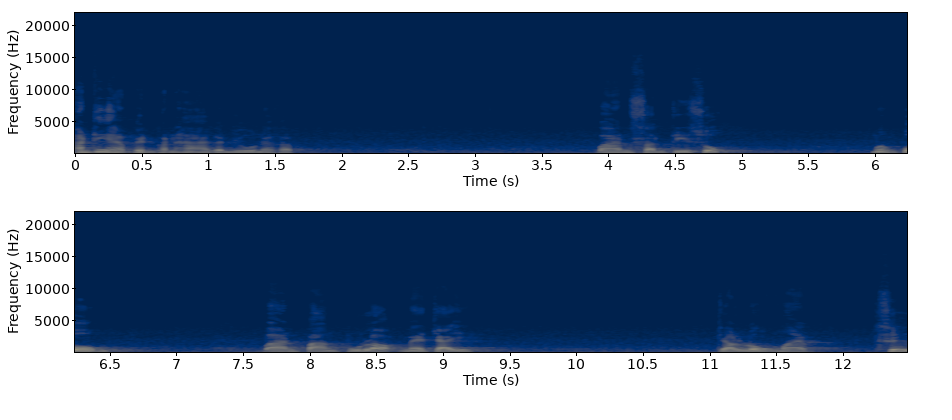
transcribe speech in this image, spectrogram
อันนี้เป็นปัญหากันอยู่นะครับ บ้านสันติสุข เมืองโป่งบ้านปางปูเลาะแม่ใจ จะลงมาซื้อ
